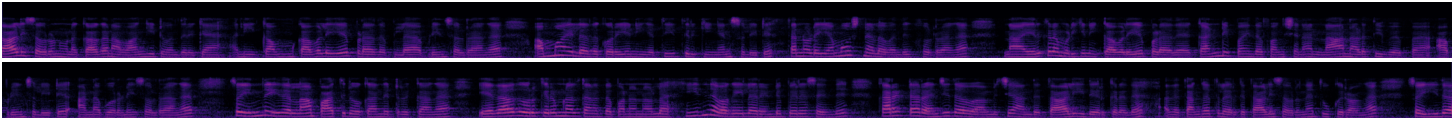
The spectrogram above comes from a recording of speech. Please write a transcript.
தாலி சவரன் உனக்காக நான் வாங்கிட்டு வந்திருக்கேன். நீ கம் கவலையே படாத பிள்ளை அப்படின்னு சொல்கிறாங்க அம்மா இல்லை இல்லாத குறைய நீங்கள் தீர்த்துருக்கீங்கன்னு சொல்லிட்டு தன்னோட எமோஷ்னலை வந்து சொல்கிறாங்க நான் இருக்கிற முடிக்கு நீ கவலையே படாத. கண்டிப்பாக இந்த ஃபங்க்ஷனை நான் நடத்தி வைப்பேன் அப்படின்னு சொல்லிட்டு அன்னபூரணி சொல்கிறாங்க ஸோ இந்த இதெல்லாம் பார்த்துட்டு உட்காந்துட்டு இருக்காங்க. ஏதாவது ஒரு கிரிமினல் தனத்தை பண்ணணும்ல? இந்த வகையில் ரெண்டு பேரும் சேர்ந்து கரெக்டாக ரஞ்சிதாவை அமைச்சு அந்த தாலி இது இருக்கிறத அந்த தங்கத்தில் இருக்க தாலி சவரனை தூக்குறாங்க. ஸோ இதை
